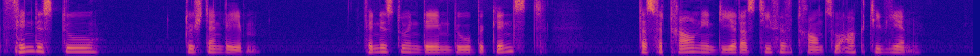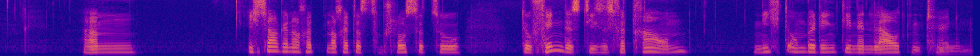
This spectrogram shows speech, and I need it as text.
findest du durch dein Leben. Findest du, indem du beginnst, das Vertrauen in dir, das tiefe Vertrauen zu aktivieren. Ähm, ich sage noch, noch etwas zum Schluss dazu. Du findest dieses Vertrauen nicht unbedingt in den lauten Tönen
